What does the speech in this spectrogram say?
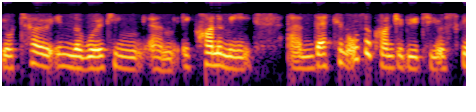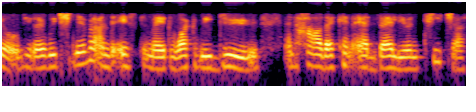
your toe in the working um, economy. Um, that can also contribute to your skills. You know, we should never underestimate what we do and how they can add value and teach us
